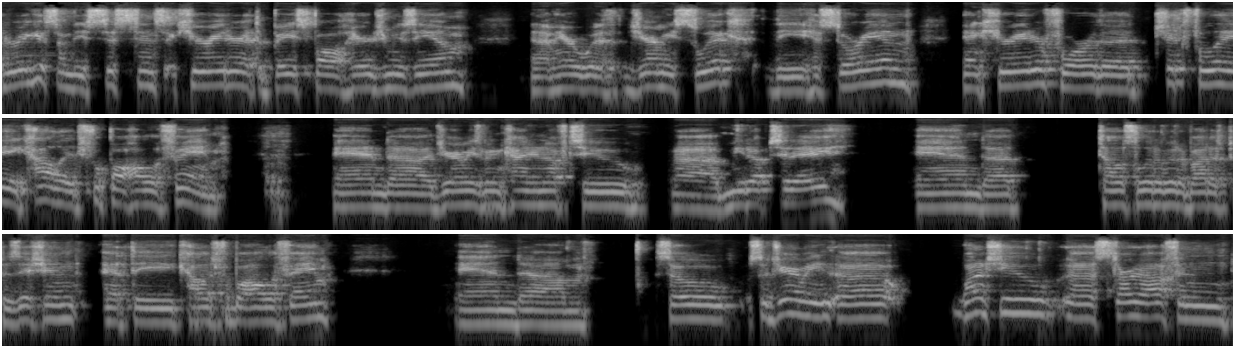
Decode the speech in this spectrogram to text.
Rodriguez. I'm the assistant curator at the Baseball Heritage Museum, and I'm here with Jeremy Swick, the historian and curator for the Chick fil A College Football Hall of Fame. And uh, Jeremy's been kind enough to uh, meet up today and uh, tell us a little bit about his position at the College Football Hall of Fame. And um, so, so Jeremy, uh, why don't you uh, start off and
